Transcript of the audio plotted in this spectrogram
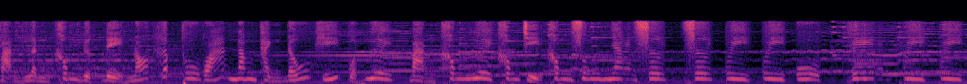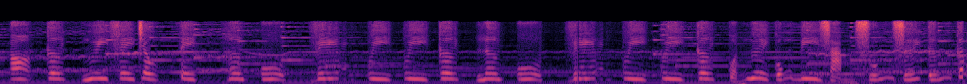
vạn lần không được để nó hấp thu quá năm thành đấu khí của ngươi Bằng không ngươi không chỉ không dung nhan sơ, sơ quy quy u, v, quy quy o, cơ, nguy phê châu, t, hơn u, v, quy quy cơ, lơ u, v, quy quy cơ của ngươi cũng bi giảm xuống dưới tướng cấp.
